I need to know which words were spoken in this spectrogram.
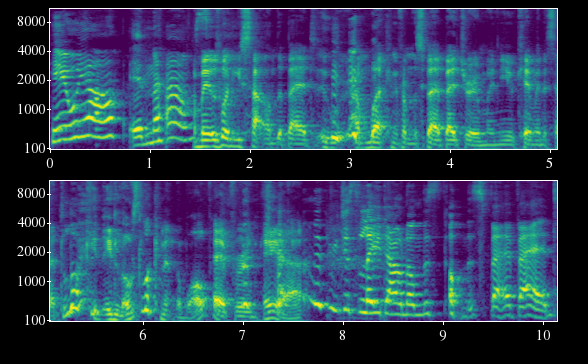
here we are in the house. I mean, it was when you sat on the bed. I'm working from the spare bedroom, and you came in and said, "Look, he, he loves looking at the wallpaper in here." we just lay down on the on the spare bed.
